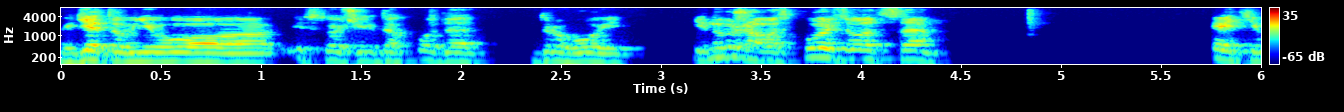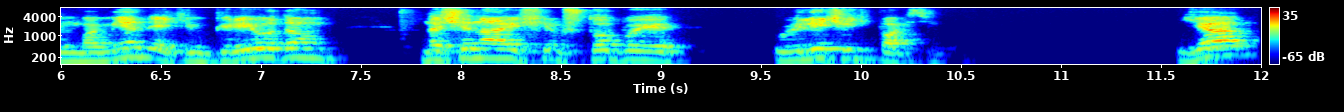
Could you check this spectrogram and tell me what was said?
где-то у него источник дохода другой. И нужно воспользоваться этим моментом, этим периодом начинающим, чтобы увеличить пасеку. Я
